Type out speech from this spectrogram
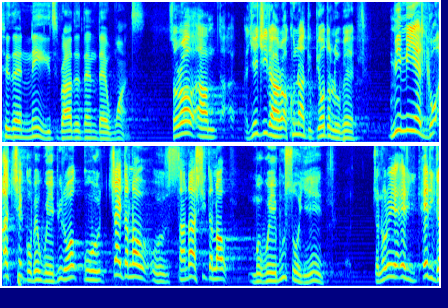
to their needs rather than their wants. ဆိုတော့အမ်အရေးကြီးတာကတော့အခုနကသူပြောတယ်လို့ပဲမိမိရဲ့လိုအပ်ချက်ကိုပဲဝယ်ပြီးတော့ကိုကြိုက်တဲ့လောက်ဟိုစန္ဒရှိတဲ့လောက်မဝယ်ဘူးဆိုရင်ကျွန်တော်တို့ရဲ့အဲ့ဒီအဲ့ဒီက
